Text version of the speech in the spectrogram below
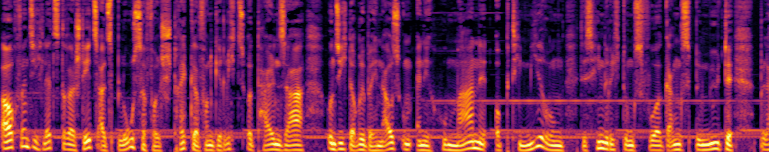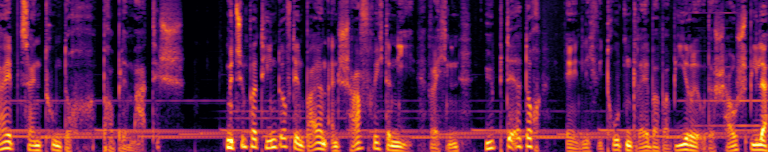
Auch wenn sich letzterer stets als bloßer Vollstrecker von Gerichtsurteilen sah und sich darüber hinaus um eine humane Optimierung des Hinrichtungsvorgangs bemühte, bleibt sein Tun doch problematisch. Mit Sympathien durfte in Bayern ein Scharfrichter nie rechnen, übte er doch, ähnlich wie Totengräber, Barbiere oder Schauspieler,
